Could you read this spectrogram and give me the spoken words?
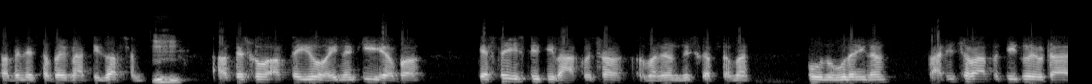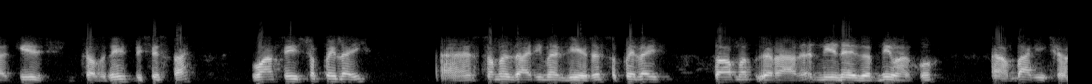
सबैले सबैमाथि गर्छन् त्यसको अर्थ यो होइन कि अब त्यस्तै स्थिति भएको छ भनेर निष्कर्षमा पुग्नु हुँदैन पार्टी सभापतिको एउटा के छ भने विशेषता उहाँ चाहिँ सबैलाई समझदारीमा लिएर सबैलाई सहमत गराएर निर्णय गर्ने उहाँको बानी छ।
